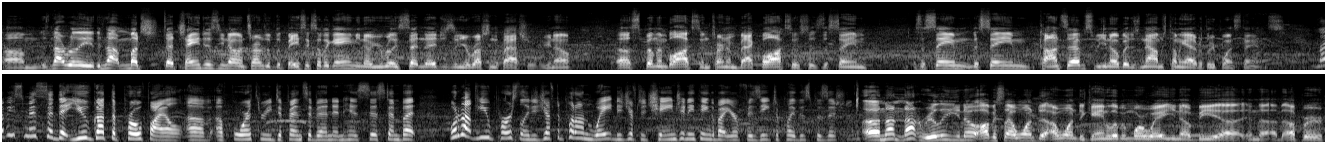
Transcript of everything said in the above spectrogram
Um, there's not really there's not much that changes, you know, in terms of the basics of the game. You know, you're really setting edges and you're rushing the passer. You know, uh, spilling blocks and turning back blocks. So it's the same it's the same the same concepts, you know, but now I'm just coming out of a three point stance. Lovie Smith said that you've got the profile of a 4-3 defensive end in his system, but what about you personally? Did you have to put on weight? Did you have to change anything about your physique to play this position? Uh, not not really. You know, obviously I wanted to I wanted to gain a little bit more weight. You know, be uh, in the, the, upper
